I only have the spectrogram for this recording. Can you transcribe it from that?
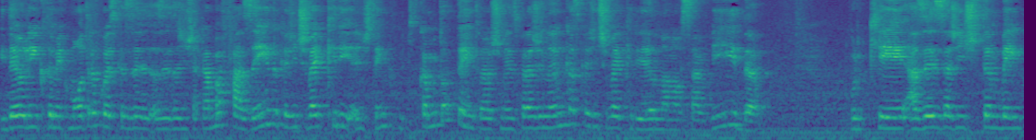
E daí eu linko também com uma outra coisa que às vezes, às vezes a gente acaba fazendo, que a gente vai criar, a gente tem que ficar muito atento, eu acho mesmo, para as dinâmicas que a gente vai criando na nossa vida, porque às vezes a gente também,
